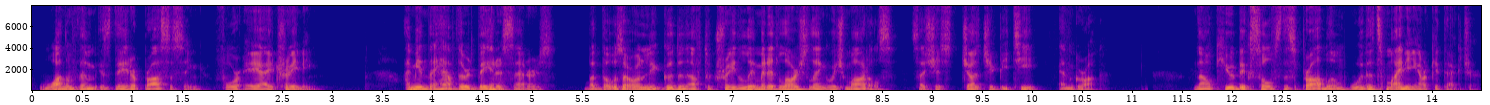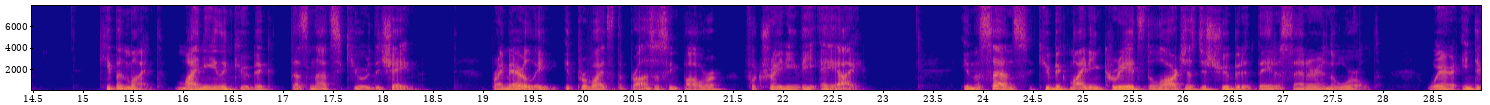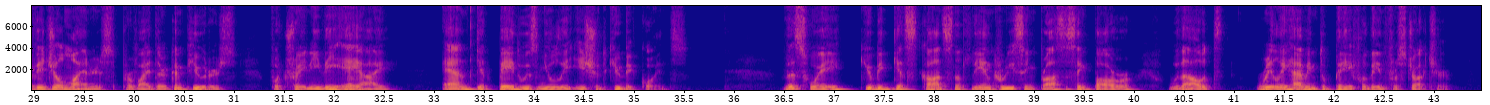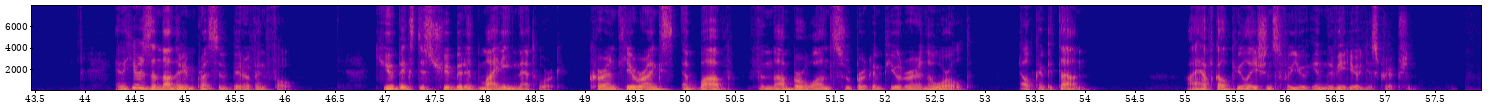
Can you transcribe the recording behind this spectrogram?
One of them is data processing for AI training. I mean, they have their data centers, but those are only good enough to train limited large language models, such as ChatGPT and Grok. Now, Qubic solves this problem with its mining architecture. Keep in mind, mining in a Qubic does not secure the chain. Primarily, it provides the processing power for training the AI. In a sense, Qubic mining creates the largest distributed data center in the world, where individual miners provide their computers for training the AI and get paid with newly issued Qubic coins. This way, Qubic gets constantly increasing processing power without really having to pay for the infrastructure. And here's another impressive bit of info. Qubic's distributed mining network currently ranks above the number one supercomputer in the world, El Capitan. I have calculations for you in the video description.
